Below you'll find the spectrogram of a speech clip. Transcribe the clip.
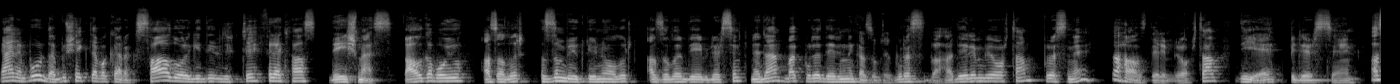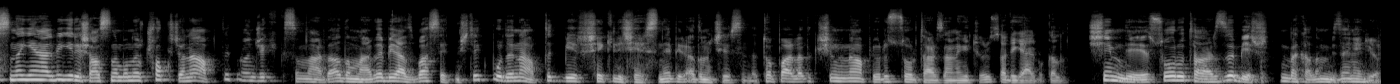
Yani burada bu şekilde bakarak sağa doğru gidildikçe frekans değişmez. Dalga boyu azalır. Hızın büyüklüğü ne olur? Azalır diyebilirsin. Neden? Bak burada derinlik azalıyor. Burası daha derin bir ortam. Burası ne? Daha az derin bir ortam diyebilirsin. Aslında genel bir giriş. Aslında bunları çokça ne yaptık? Önceki kısımlarda, adımlarda biraz bahsetmiştik. Burada ne yaptık? Bir şekil içerisinde, bir adım içerisinde toparladık. Şimdi ne yapıyoruz? Soru tarzlarına geçiyoruz. Hadi gel bakalım. Şimdi soru tarzı 1. Bakalım bize ne diyor?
